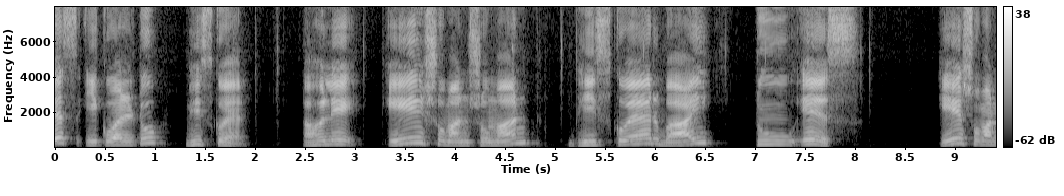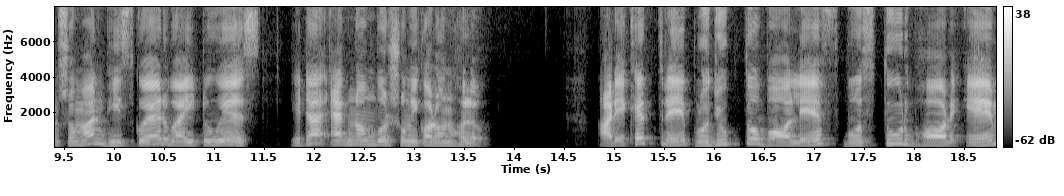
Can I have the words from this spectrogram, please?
S equal to V square তাহলে এ সমান সমান V square by two S এ সমান সমান V square by two S এটা এক নম্বর সমীকরণ হলো। আর এক্ষেত্রে প্রযুক্ত বল এফ বস্তুর ভর এম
